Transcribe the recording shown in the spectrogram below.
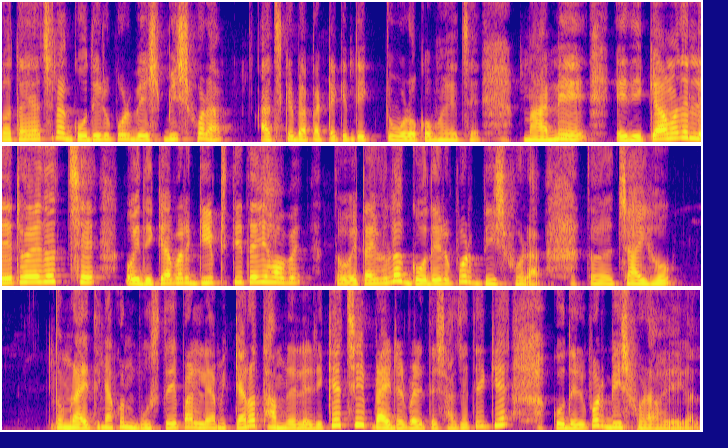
কথায় আছে না, গোদের উপর বেশ বিস্ফোরা আজকের ব্যাপারটা কিন্তু একটু ওরকম হয়েছে। মানে এদিকে আমাদের লেট হয়ে যাচ্ছে, ওইদিকে আবার গিফট দিতেই হবে। তো এটাই হলো গোদের ওপর বিষ ফোড়া তো যাই হোক তোমরা আই থিঙ্ক এখন বুঝতেই পারলে আমি কেন থামলেলে রেখেছি ব্রাইডের বাড়িতে সাজাতে গিয়ে কোদের উপর বিস্ফোরা হয়ে গেল।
